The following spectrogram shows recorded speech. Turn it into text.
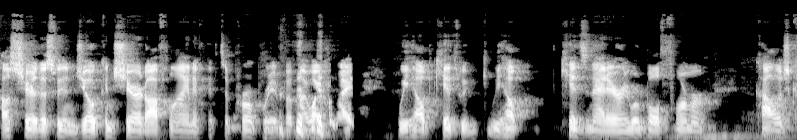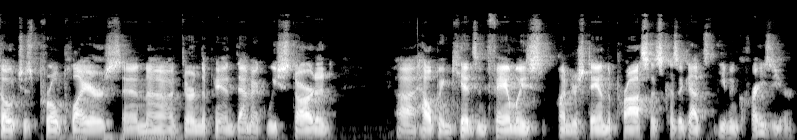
I'll share this with you, and Joe can share it offline if it's appropriate. But my wife and I, we help kids. We we help kids in that area. We're both former college coaches, pro players, and uh, during the pandemic, we started uh, helping kids and families understand the process because it got even crazier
